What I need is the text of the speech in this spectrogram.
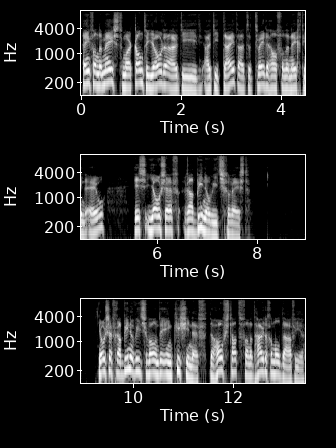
Een van de meest markante Joden uit die, uit die tijd, uit de tweede helft van de 19e eeuw, is Jozef Rabinovich geweest. Jozef Rabinovich woonde in Kishinev, de hoofdstad van het huidige Moldavië.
